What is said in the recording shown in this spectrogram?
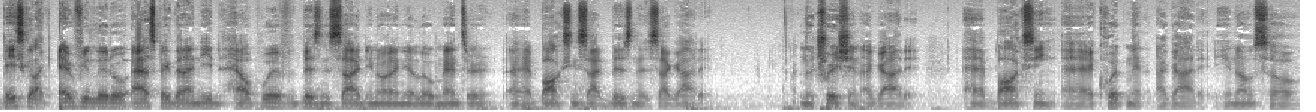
basically like every little aspect that I need help with, business side, you know, I need a little mentor. Uh, boxing side, business, I got it. Nutrition, I got it. Uh, boxing uh, equipment, I got it. You know, so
